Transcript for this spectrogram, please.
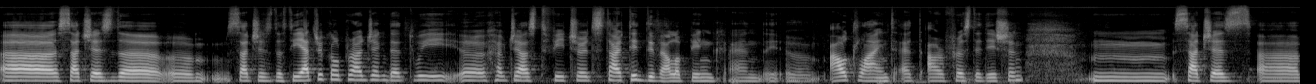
Uh, such as the um, such as the theatrical project that we uh, have just featured, started developing and uh, outlined at our first edition, um, such as uh,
